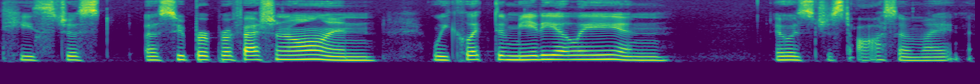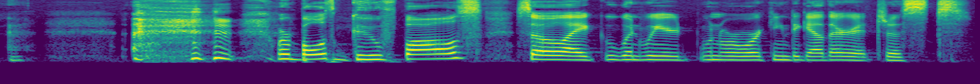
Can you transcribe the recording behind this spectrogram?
He's just a super professional, and we clicked immediately, and it was just awesome. I. we're both goofballs, so like when we're when we're working together, it just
